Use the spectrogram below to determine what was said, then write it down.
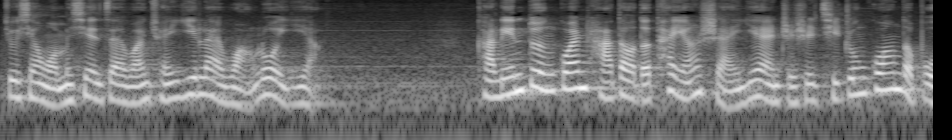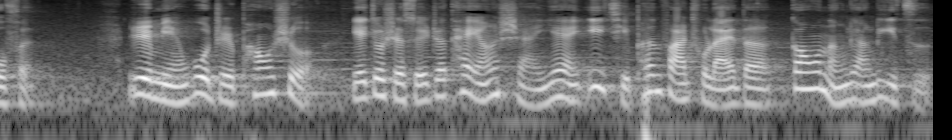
就像我们现在完全依赖网络一样。卡林顿观察到的太阳闪焰只是其中光的部分，日冕物质抛射，也就是随着太阳闪焰一起喷发出来的高能量粒子，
